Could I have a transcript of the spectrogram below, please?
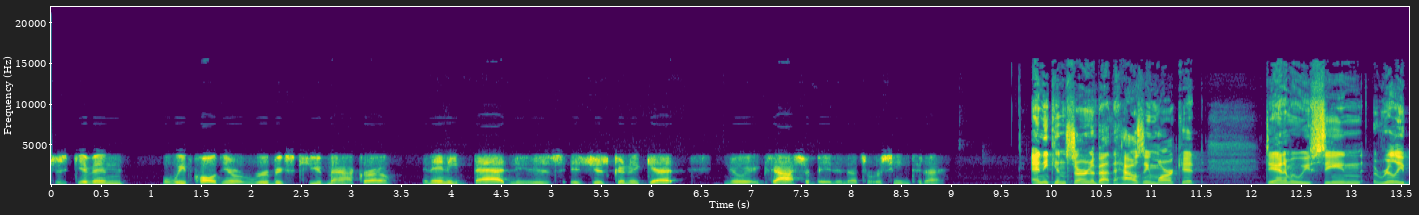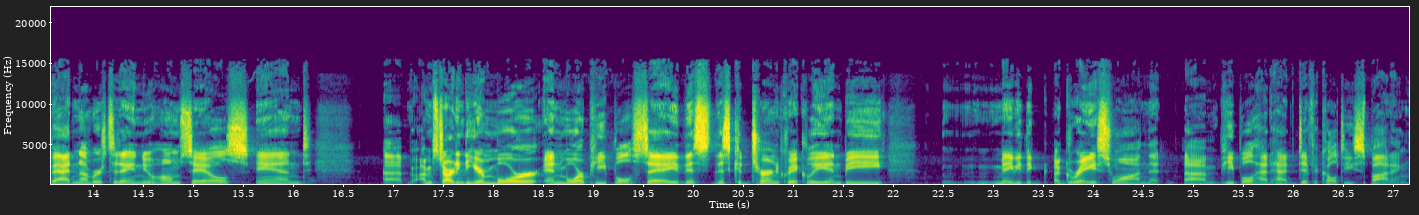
just given what we've called you know Rubik's cube macro, and any bad news is just going to get you know exacerbated, and that's what we're seeing today. Any concern about the housing market? Dan, I mean, we've seen really bad numbers today in new home sales, and uh, I'm starting to hear more and more people say this this could turn quickly and be maybe the, a gray swan that um, people had had difficulty spotting.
